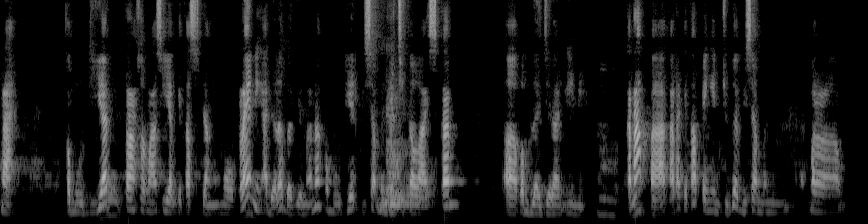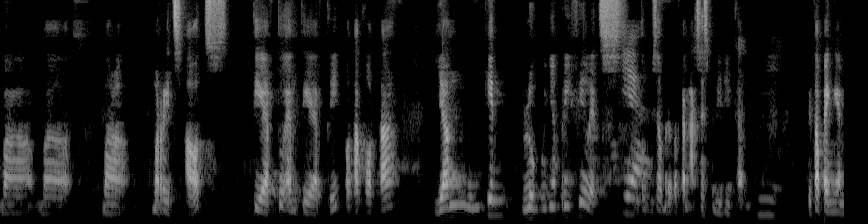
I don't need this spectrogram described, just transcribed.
Nah kemudian transformasi yang kita sedang mau planning adalah bagaimana kemudian bisa mendigitaliskan uh, pembelajaran ini. Hmm. Kenapa? Karena kita pengen juga bisa men, me, me, me, me- me-reach out tier 2 and tier 3 kota-kota yang mungkin belum punya privilege Iya. untuk bisa mendapatkan akses pendidikan. Hmm. Kita pengen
